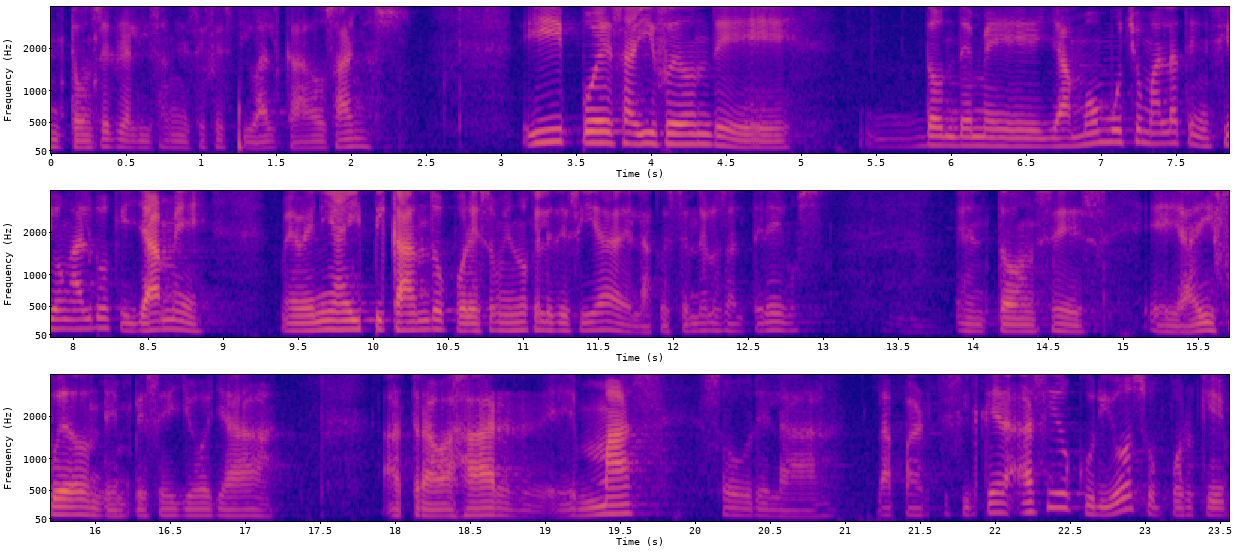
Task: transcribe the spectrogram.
entonces realizan ese festival cada dos años. Y pues ahí fue donde, donde me llamó mucho más la atención algo que ya me, me venía ahí picando, por eso mismo que les decía, de la cuestión de los alter egos. Entonces, eh, ahí fue donde empecé yo ya a trabajar eh, más sobre la, la parte cirquera. Ha sido curioso porque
